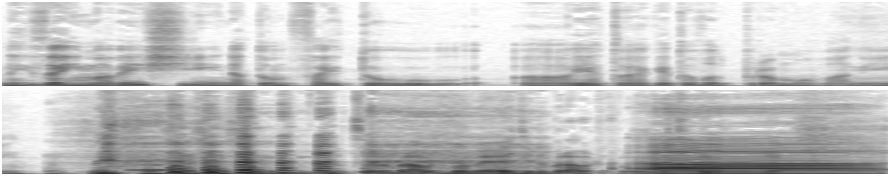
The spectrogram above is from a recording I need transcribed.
nejzajímavější na tom fajtu uh, je to, jak je to odpromovaný. Co dobrá odpověď, dobrá odpověď. A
